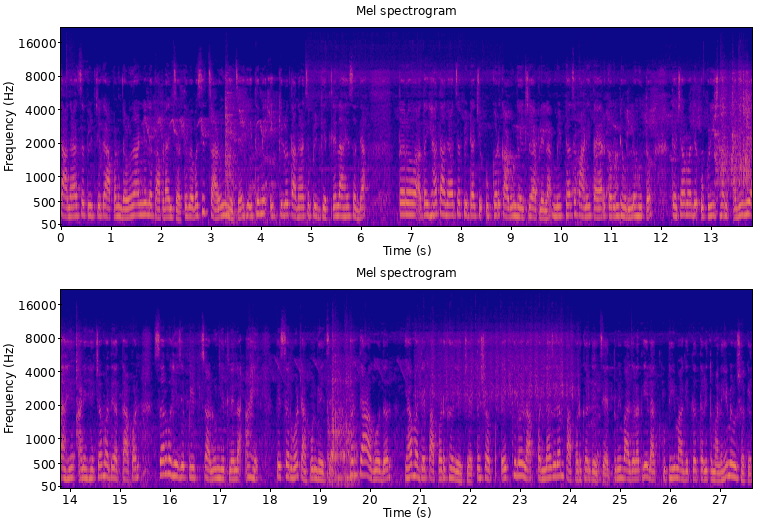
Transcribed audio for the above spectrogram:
तांदळाचं पीठ जे काय आपण दळून आणलेलं आहे पापडांचं ते व्यवस्थित चाळून घ्यायचं आहे हे इथे मी एक किलो तांदळाचं पीठ घेतलेलं आहे सध्या. तर आता ह्या तांदळाच्या पिठाची उकड काढून घ्यायची आहे आपल्याला. मिठाचं पाणी तयार करून ठेवलेलं होतं. त्याच्यामध्ये उकळी छान आलेली आहे आणि ह्याच्यामध्ये आता आपण सर्व हे जे पीठ चालून घेतलेलं आहे ते सर्व टाकून घ्यायचं आहे पण त्या अगोदर ह्यामध्ये पापडखर घ्यायचे आहेत तसं एक किलोला पन्नास ग्रॅम पापडखर घ्यायचे आहेत. तुम्ही बाजारात गेलात कुठेही मागितलं तरी तुम्हाला हे मिळू शकेल.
